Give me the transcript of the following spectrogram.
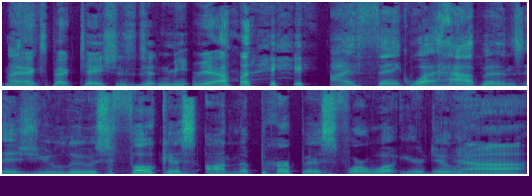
my I- expectations didn't meet reality. I think what happens is you lose focus on the purpose for what you're doing. ah,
